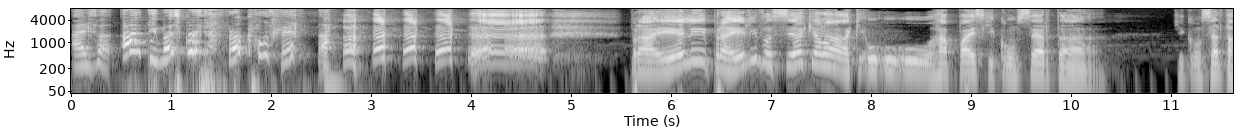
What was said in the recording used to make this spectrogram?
Aí ele fala, ah, tem mais coisa pra consertar. pra ele, pra ele, você é aquela. O, o, o rapaz que conserta que conserta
